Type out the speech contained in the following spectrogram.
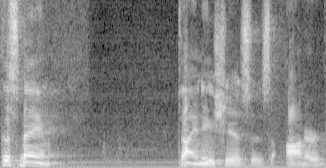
This name, Dionysius, is honored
